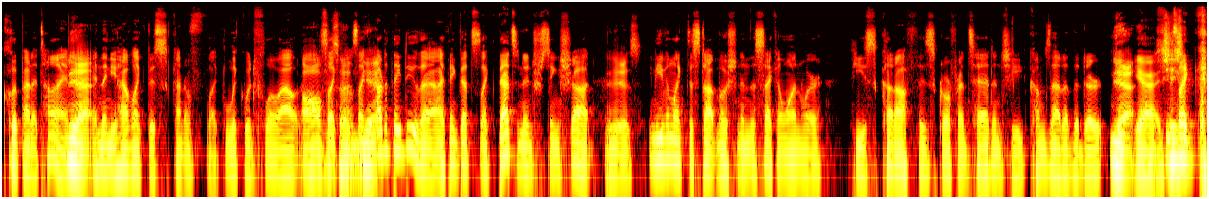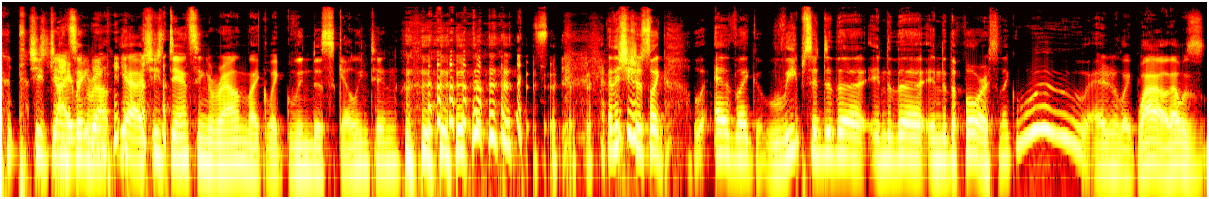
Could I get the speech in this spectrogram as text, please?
clip at a time. Yeah. and then you have like this kind of like liquid flow out. And I All was of a like, I was sudden, like, yeah. how did they do that? I think that's like that's an interesting shot. It is. And even like the stop motion in the second one where he's cut off his girlfriend's head and she comes out of the dirt. Yeah, yeah, She's, like she's dancing around. Yeah, she's dancing around like like Linda Skellington, and then she just like and like leaps into the into the into the forest, like woo, and you're like, wow, that was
